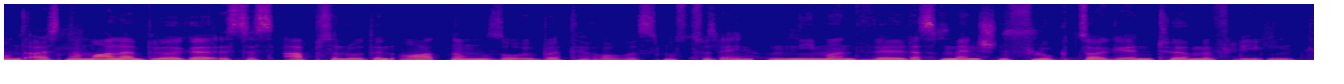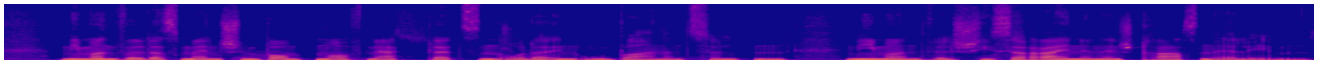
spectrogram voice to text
Und als normaler Bürger ist es absolut in Ordnung, so über Terrorismus zu denken. Niemand will, dass Menschen Flugzeuge in Türme fliegen. Niemand will, dass Menschen Bomben auf Marktplätzen oder in U-Bahnen zünden. Niemand will Schießereien in den Straßen erleben.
